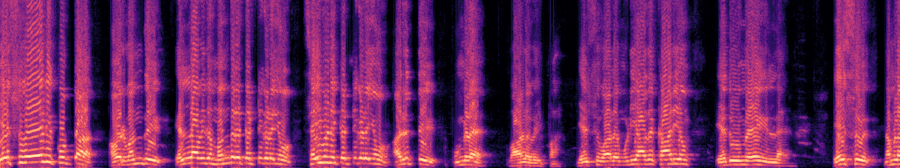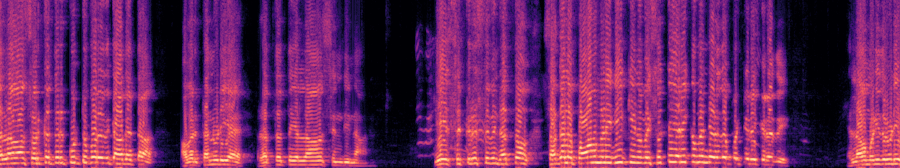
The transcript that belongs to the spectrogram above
இயேசுவேனு கூப்பிட்டா அவர் வந்து எல்லாவித மந்திர கட்டுகளையும் செய்வனை கட்டுகளையும் அறுத்து உங்களை வாழ வைப்பார். இயேசுவால முடியாத காரியம் எதுவுமே இல்லை. இயேசு நம்மளெல்லாம் சொர்க்கத்திற்கு கூட்டு போறதுக்காகத்தான் அவர் தன்னுடைய ரத்தத்தை எல்லாம் சிந்தினார். இயேசு கிறிஸ்துவின் ரத்தம் சகல பாவங்களை நீக்கி நம்மை சுத்திகரிக்கும் என்று எழுதப்பட்டிருக்கிறது. எல்லா மனிதனுடைய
